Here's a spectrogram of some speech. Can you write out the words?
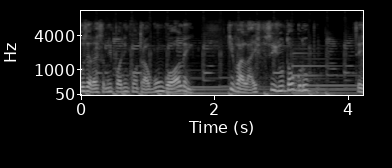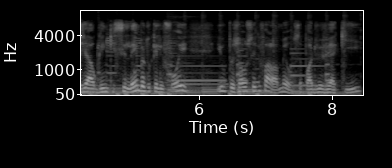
os heróis também podem encontrar algum golem que vai lá e se junta ao grupo. Seja alguém que se lembra do que ele foi e o pessoal chega e fala: Meu, você pode viver aqui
